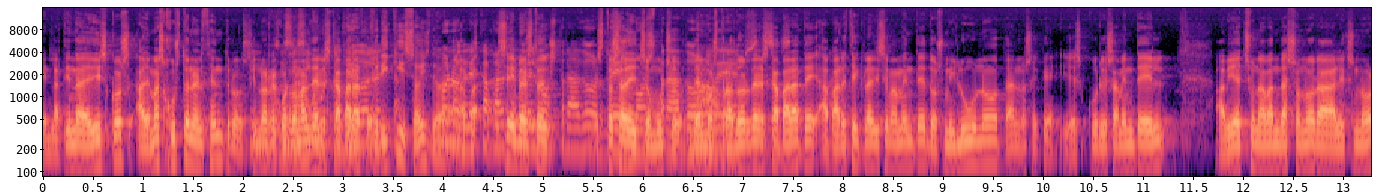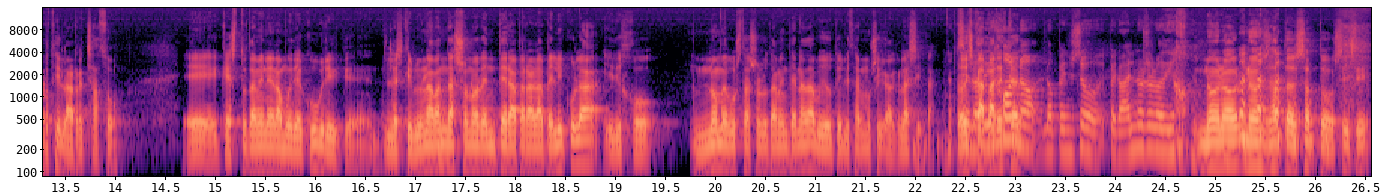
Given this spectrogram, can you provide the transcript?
en la tienda de discos, además justo en el centro, si no Sí, recuerdo sí, mal, sí, del escaparate. Friki sois, de Bueno, verdad. del escaparate, Sí, pero del esto, mostrador, esto se ha dicho mucho. Del mostrador sí, del sí, sí. escaparate aparece clarísimamente 2001, tal, no sé qué. Y es curiosamente él había hecho una banda sonora a Alex North y la rechazó. Eh, que esto también era muy de Kubrick. le escribió una banda sonora entera para la película y dijo, no me gusta absolutamente nada, voy a utilizar música clásica. Entonces, se lo que dijo, aparezca- no, lo pensó, pero a él no se lo dijo. No, no, no, exacto, exacto, sí, sí.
